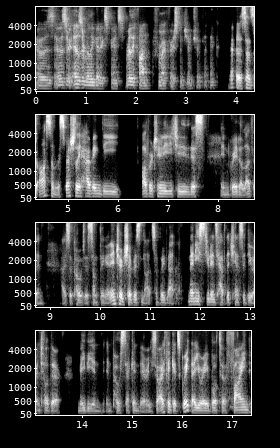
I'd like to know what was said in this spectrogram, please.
It was it was it was a really good experience, really fun for my first internship. I think. Yeah, that sounds awesome, especially having the opportunity to do this in grade eleven. I suppose is something an internship is not something that many students have the chance to do until they're maybe in, in post-secondary. So I think it's great that you were able to find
